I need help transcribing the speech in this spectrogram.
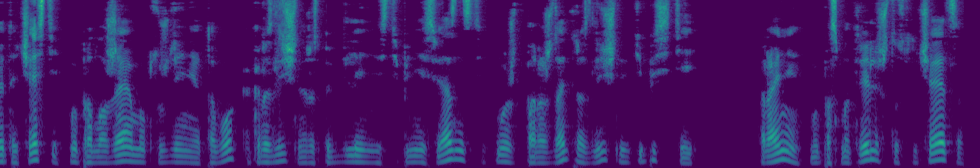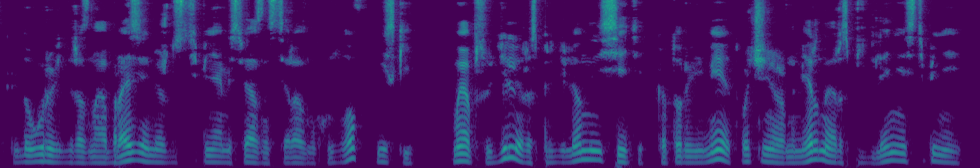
этой части мы продолжаем обсуждение того, как различное распределение степеней связности может порождать различные типы сетей. Ранее мы посмотрели, что случается, когда уровень разнообразия между степенями связности разных узлов низкий. Мы обсудили распределенные сети, которые имеют очень равномерное распределение степеней.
